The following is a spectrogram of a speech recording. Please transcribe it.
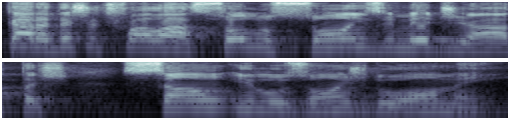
Cara, deixa eu te falar, soluções imediatas são ilusões do homem.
